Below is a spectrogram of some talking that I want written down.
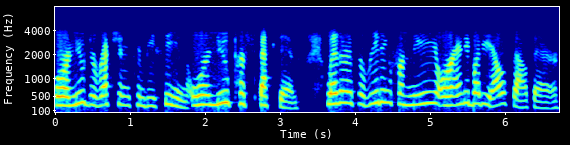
or a new direction can be seen or a new perspective, whether it's a reading from me or anybody else out there.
